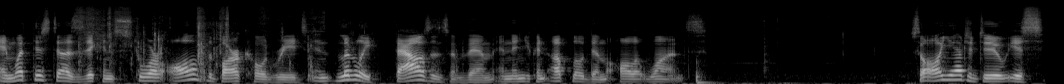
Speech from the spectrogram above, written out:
and what this does is it can store all of the barcode reads, and literally thousands of them, and then you can upload them all at once. So all you have to do is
